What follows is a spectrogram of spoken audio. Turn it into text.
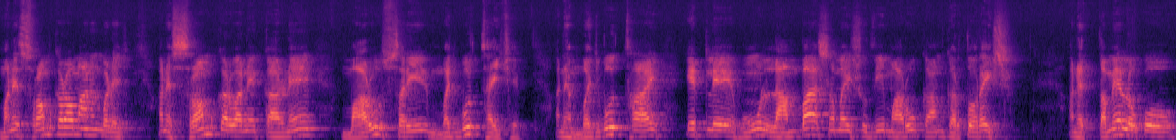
મને શ્રમ કરવામાં આનંદ મળે છે. અને શ્રમ કરવાને કારણે મારું શરીર મજબૂત થાય છે. અને મજબૂત થાય એટલે હું લાંબા સમય સુધી મારું કામ કરતો રહીશ. અને તમે લોકો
